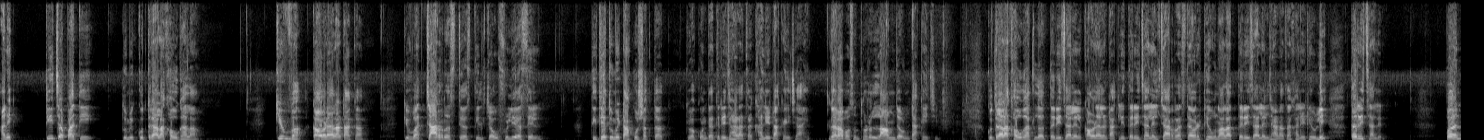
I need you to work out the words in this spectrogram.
आणि ती चपाती तुम्ही कुत्र्याला खाऊ घाला किंवा कावड्याला टाका किंवा चार रस्ते असतील चौफुली असेल तिथे तुम्ही टाकू शकतात किंवा कोणत्या तरी झाडाचा खाली टाकायची आहे. घरापासून थोडं लांब जाऊन टाकायची. कुत्र्याला खाऊ घातलं तरी चालेल कावळ्याला टाकली तरी चालेल चार रस्त्यावर ठेवून आलात तरी चालेल झाडाचा खाली ठेवली तरी चालेल. पण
